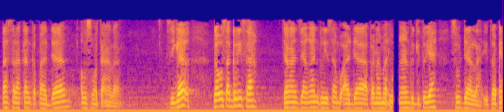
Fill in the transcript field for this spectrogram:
pasrahkan kepada Allah SWT. Sehingga nggak usah gelisah. Jangan-jangan gelisah bu ada apa namanya begitu ya. Sudahlah itu apa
